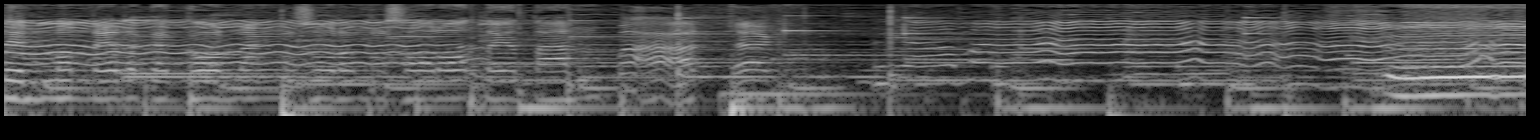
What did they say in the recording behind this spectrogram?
Tenlo ter kekonang sureng sorote tanpa padang Asor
